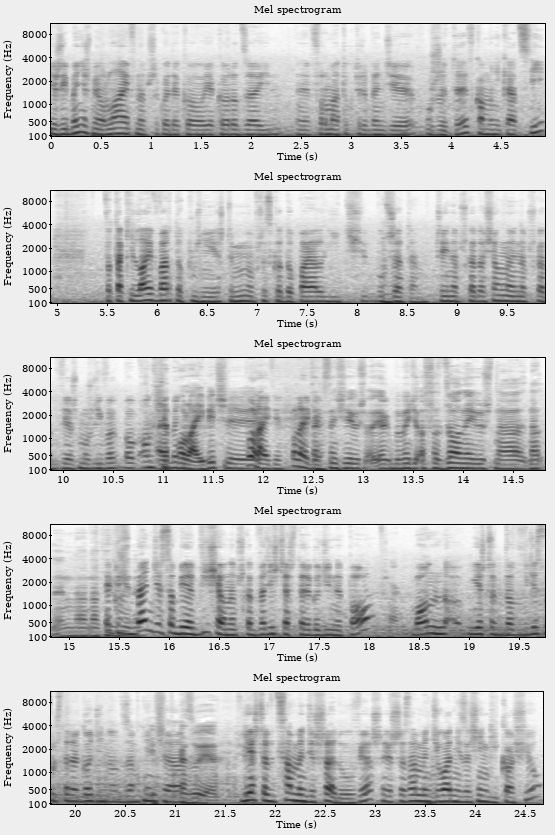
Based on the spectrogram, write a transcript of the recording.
Jeżeli będziesz miał live na przykład jako, jako rodzaj e, formatu, który będzie użyty w komunikacji, to taki live warto później jeszcze mimo wszystko dopalić budżetem. Czyli na przykład osiągnąć na przykład, wiesz, możliwość, bo on się Ale be- po live czy... po live, po live. Tak, w sensie już jakby będzie osadzony już na, na, na, na Jak już będzie sobie wisiał na przykład 24 godziny po, Tak. bo on jeszcze do 24 godzin od Jeszcze zamknięcia pokazuje. jeszcze sam będzie szedł, wiesz, jeszcze sam będzie ładnie zasięgi kosił,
